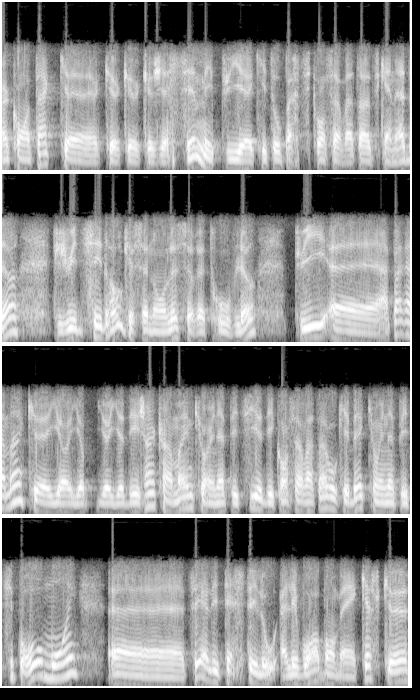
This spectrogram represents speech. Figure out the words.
un contact que, que, que j'estime et puis euh, qui est au Parti conservateur du Canada. Puis je lui ai dit c'est drôle que ce nom-là se retrouve là. Puis euh, apparemment qu'il y a, il y, a, il y a des gens quand même qui ont un appétit, il y a des conservateurs au Québec qui ont un appétit pour au moins euh, tu sais aller tester l'eau, aller voir bon ben qu'est-ce que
